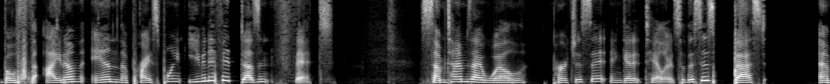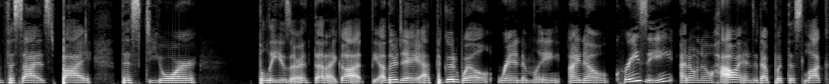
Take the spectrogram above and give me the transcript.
both the item and the price point, even if it doesn't fit, sometimes I will purchase it and get it tailored. So, this is best emphasized by this Dior blazer that I got the other day at the Goodwill randomly. I know, crazy. I don't know how I ended up with this luck.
